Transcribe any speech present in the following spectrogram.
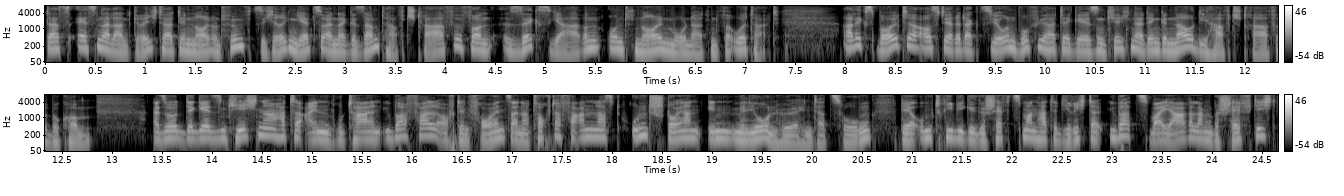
Das Essener Landgericht hat den 59-Jährigen jetzt zu einer Gesamthaftstrafe von sechs Jahren und neun Monaten verurteilt. Alex Bolte aus der Redaktion, wofür hat der Gelsenkirchner denn genau die Haftstrafe bekommen? Also der Gelsenkirchner hatte einen brutalen Überfall auf den Freund seiner Tochter veranlasst und Steuern in Millionenhöhe hinterzogen. Der umtriebige Geschäftsmann hatte die Richter über zwei Jahre lang beschäftigt.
